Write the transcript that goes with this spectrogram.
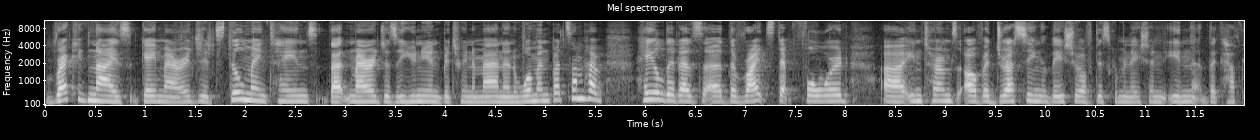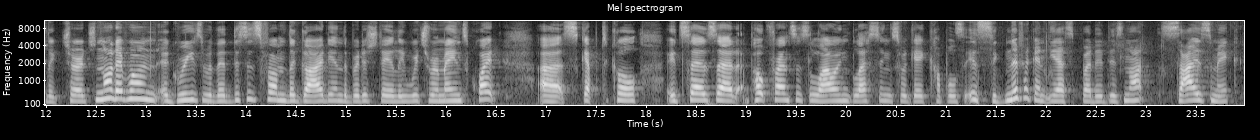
recognize gay marriage. It still maintains that marriage is a union between a man and a woman, but some have hailed it as uh, the right step forward uh, in terms of addressing the issue of discrimination in the Catholic Church. Not everyone agrees with it. This is from The Guardian, the British Daily, which remains quite uh, skeptical. It says that Pope Francis allowing blessings for gay couples is significant, yes, but it is not seismic.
